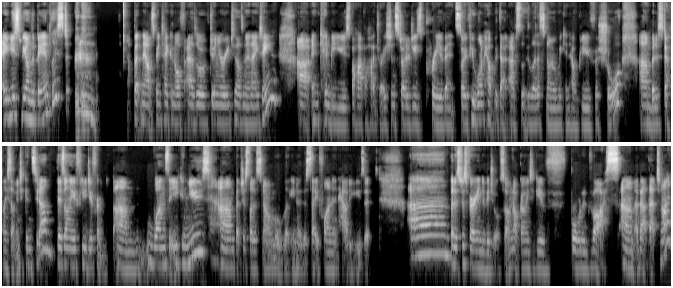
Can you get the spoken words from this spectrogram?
It used to be on the banned list. but now it's been taken off as of January 2018 uh, and can be used for hyperhydration strategies pre-event. So if you want help with that, absolutely let us know and we can help you for sure. Um, but it's definitely something to consider. There's only a few different um, ones that you can use, um, but just let us know and we'll let you know the safe one and how to use it. Um, but it's just very individual. So I'm not going to give broad advice um, about that tonight.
